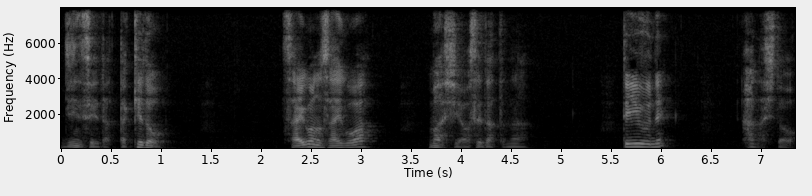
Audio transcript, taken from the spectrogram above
人生だったけど最後の最後はまあ幸せだったなっていうね話と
